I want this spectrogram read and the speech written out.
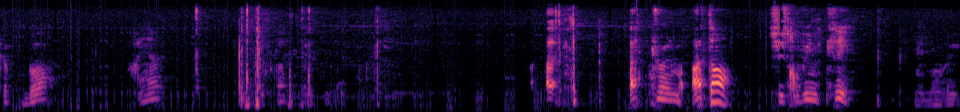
Capbord. Rien. Ah, ah, Actuellement. Attends J'ai trouvé une clé. Mais mauvais.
